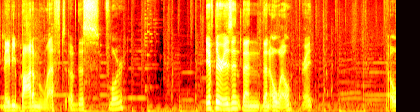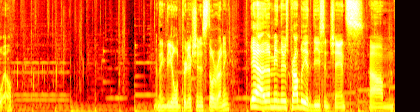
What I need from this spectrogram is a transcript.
maybe bottom left of this floor. If there isn't, then then oh well, right? Oh well. I think the old prediction is still running. Yeah, I mean, there's probably a decent chance. Um,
